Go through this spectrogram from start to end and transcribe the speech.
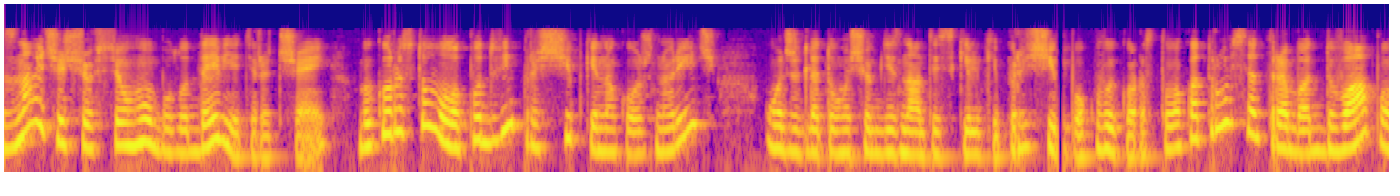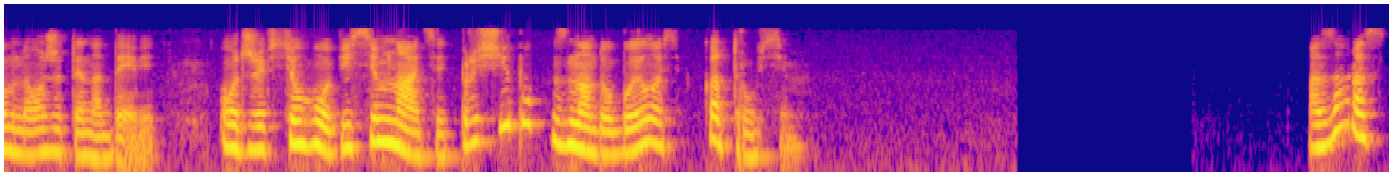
Знаючи, що всього було 9 речей, використовувала по 2 прищіпки на кожну річ. Отже, для того, щоб дізнатися, скільки прищіпок використала катруся, треба 2 помножити на 9. Отже, всього 18 прищіпок знадобилось катрусі. А зараз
